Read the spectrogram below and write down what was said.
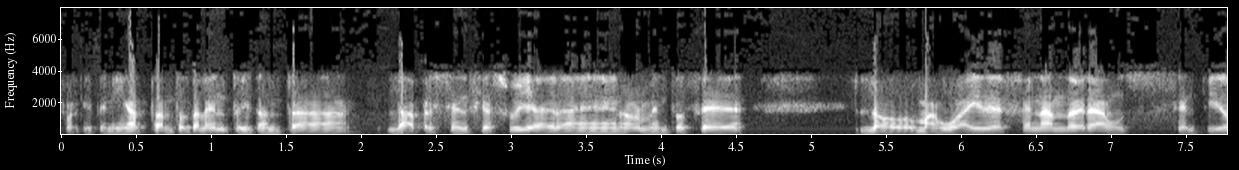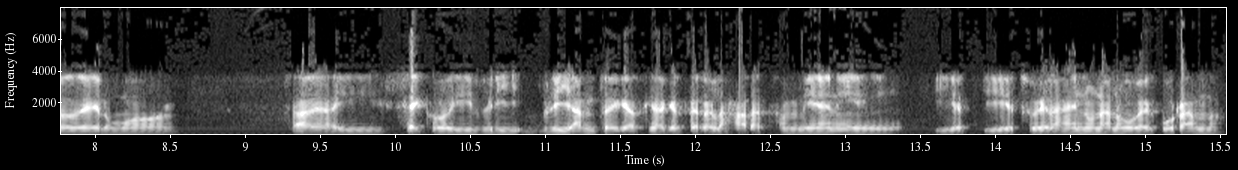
porque tenía tanto talento y tanta... La presencia suya era enorme. Entonces, lo más guay de Fernando era un sentido del humor, ¿sabes? Ahí seco y bri- brillante que hacía que te relajaras también y, y, y estuvieras en una nube currando.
